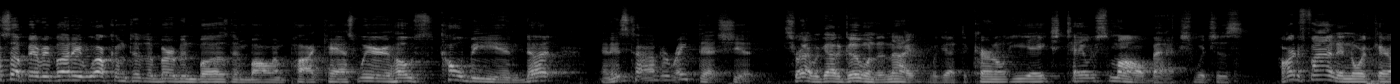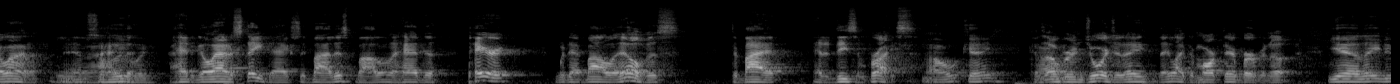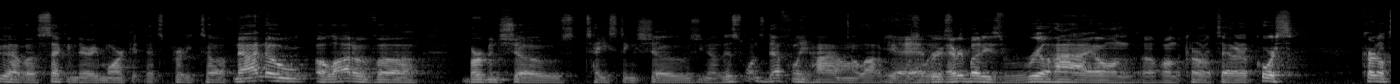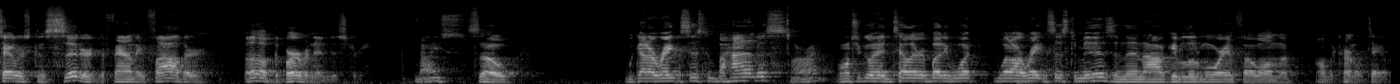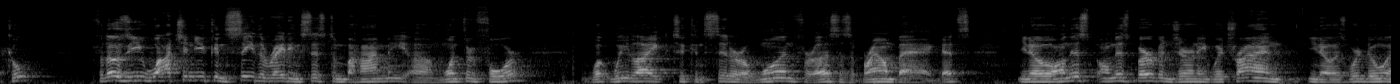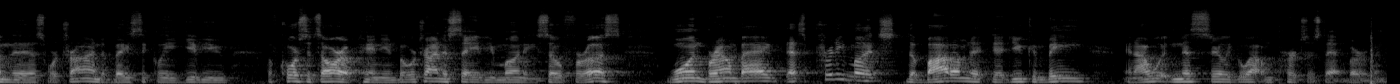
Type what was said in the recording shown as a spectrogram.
What's up, everybody? Welcome to the Bourbon Buzzed and Ballin' podcast. We're your hosts, Kolby and Dut, and it's time to rate that shit. That's right. We got a good one tonight. We got the Colonel E.H. Taylor Small Batch, which is hard to find in North Carolina. You know, I had, to, Absolutely. I had to go out of state to actually buy this bottle, and I had to pair it with that bottle of Elvis to buy it at a decent price. Oh, okay. Because over in Georgia, they, they like to mark their bourbon up. Yeah, they do have a secondary market that's pretty tough. Now, I know a lot of uh, bourbon shows, tasting shows. You know, this one's definitely high on a lot of Yeah, every, lists. everybody's real high on uh, on the Colonel Taylor, and of course, Colonel Taylor's considered the founding father of the bourbon industry. Nice. So we got our rating system behind us. All right. Why don't you go ahead and tell everybody what, what our rating system is, and then I'll give a little more info on the on the Colonel Taylor. Cool. For those of you watching, you can see the rating system behind me, um, one through four. What we like to consider a one for us is a brown bag. That's, you know, on this on this bourbon journey, we're trying, you know, as we're doing this, we're trying to basically give you, of course, it's our opinion, but we're trying to save you money. So for us, one brown bag, that's pretty much the bottom that, that you can be, and I wouldn't necessarily go out and purchase that bourbon.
